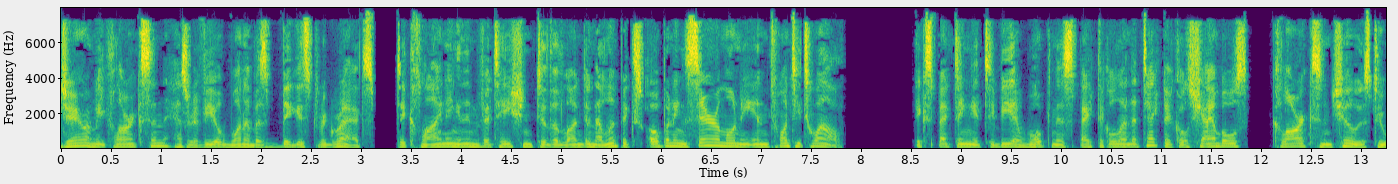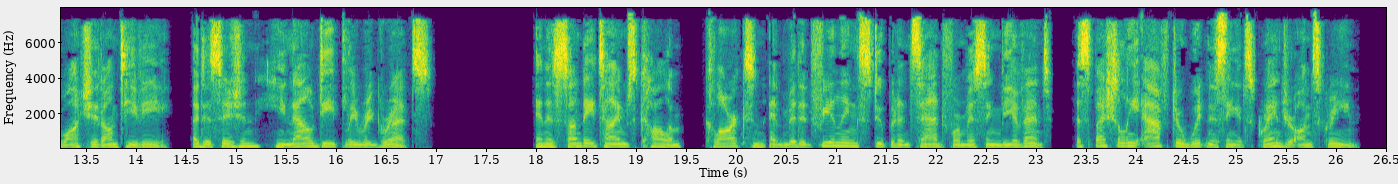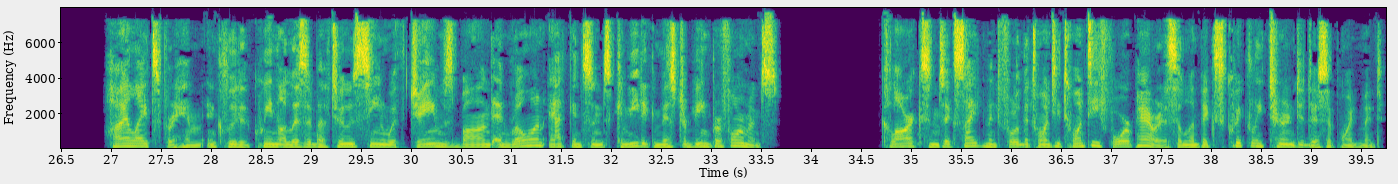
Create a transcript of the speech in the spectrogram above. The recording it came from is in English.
Jeremy Clarkson has revealed one of his biggest regrets, declining an invitation to the London Olympics opening ceremony in 2012. Expecting it to be a wokeness spectacle and a technical shambles, Clarkson chose to watch it on TV, a decision he now deeply regrets. In his Sunday Times column, Clarkson admitted feeling stupid and sad for missing the event, especially after witnessing its grandeur on screen. Highlights for him included Queen Elizabeth II's scene with James Bond and Rowan Atkinson's comedic Mr. Bean performance. Clarkson's excitement for the 2024 Paris Olympics quickly turned to disappointment.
